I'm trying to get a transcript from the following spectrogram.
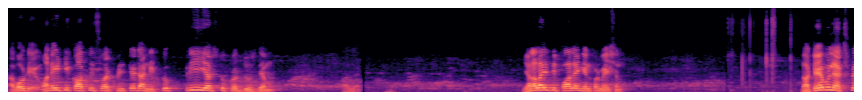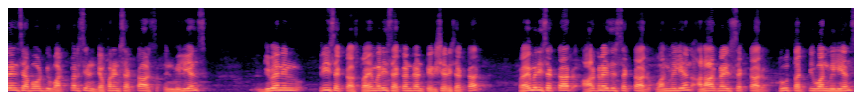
About 180 copies were printed and it took 3 years to produce them. Analyze the following information. The table explains about the workers in different sectors in millions, given in 3 sectors: primary, secondary and tertiary sector. Primary sector, organized sector 1 million, unorganized sector 231 millions,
